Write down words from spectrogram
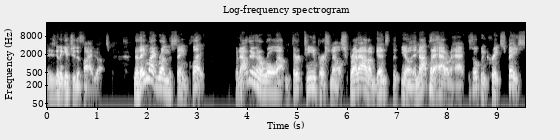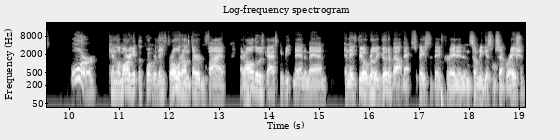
and he's going to get you the five yards. Now they might run the same play, but now they're going to roll out in 13 personnel, spread out against the, you know, and not put a hat on a hat, just open and create space. Or can Lamar get to the point where they throw it on third and five, and all those guys can beat man to man, and they feel really good about that space that they've created and somebody gets some separation.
